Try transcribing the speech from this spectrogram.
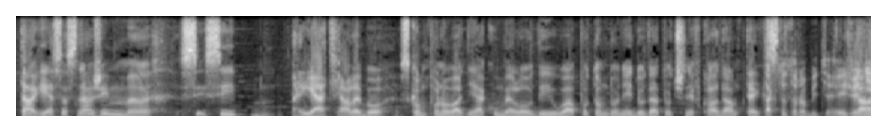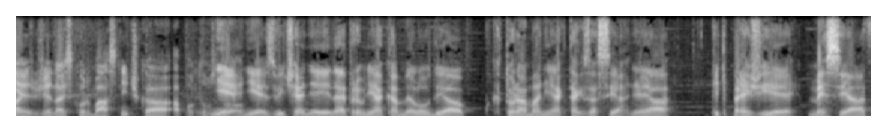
Tak, ja sa snažím e, si, si prijať alebo skomponovať nejakú melódiu a potom do nej dodatočne vkladám text. Tak toto robíte, hej? Že tak. nie, že najskôr básnička a potom... Nie, toho... nie. Zvyčajne je najprv nejaká melódia, ktorá ma nejak tak zasiahne a keď prežije mesiac,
